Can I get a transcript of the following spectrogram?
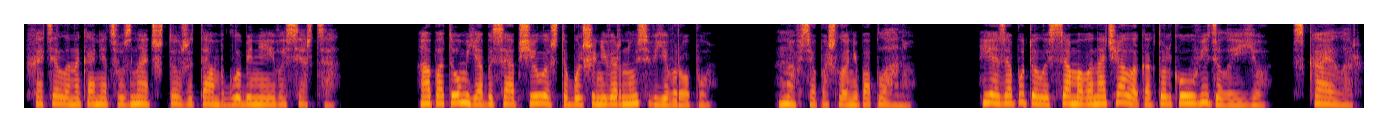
хотела наконец узнать, что же там в глубине его сердца, а потом я бы сообщила, что больше не вернусь в Европу. Но все пошло не по плану. Я запуталась с самого начала, как только увидела ее, Скайлор,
